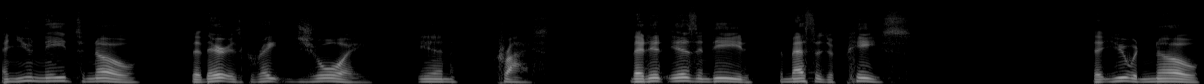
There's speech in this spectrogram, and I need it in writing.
And you need to know that there is great joy in Christ. That it is indeed the message of peace. That you would know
